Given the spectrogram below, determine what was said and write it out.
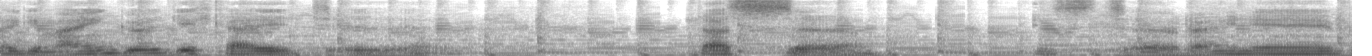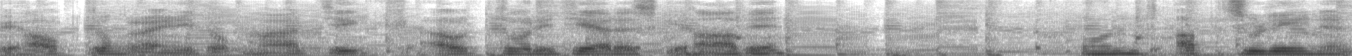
Allgemeingültigkeit, äh, das äh, ist reine Behauptung, reine Dogmatik, autoritäres Gehabe und abzulehnen.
